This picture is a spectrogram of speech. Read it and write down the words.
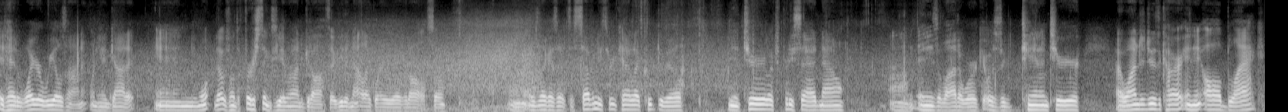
it had wire wheels on it when he had got it. And that was one of the first things he ever wanted to get off there. He did not like wire wheels at all. So uh, like i said it's a 73 cadillac coupe de ville. The interior looks pretty sad now. Um, it needs a lot of work. It was a tan interior. I wanted to do the car in all black,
